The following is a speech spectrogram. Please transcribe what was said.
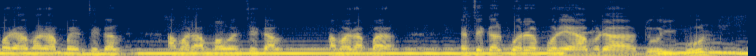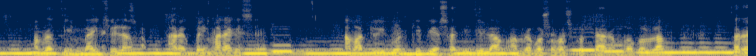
পরে আমার আব্বা এতেকাল আমার আম্মাও এতেকাল আমার আব্বা এতেকাল করার পরে আমরা দুই বোন আমরা তিন ভাই ছিলাম আর এক ভাই মারা গেছে। আমার দুই বোনকে বেসা দিয়ে দিলাম, আমরা বসবাস করতে আরম্ভ করলাম। তারা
